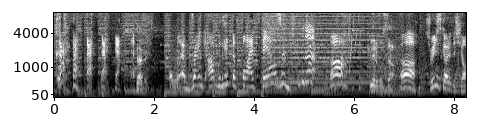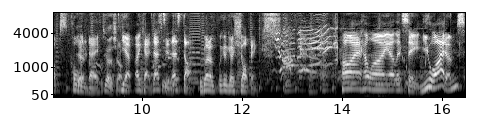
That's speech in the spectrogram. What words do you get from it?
Perfect. Uh, Rank up. We've hit the 5,000. Look at that. Oh, Beautiful stuff. oh. Should we just go to the shops? Call Yeah, it a day. let's go to the shop. Yep. Okay. That's it. That's done. We've got to. We're gonna go shopping. Shopping. Hi. How are you? Let's see. New items.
